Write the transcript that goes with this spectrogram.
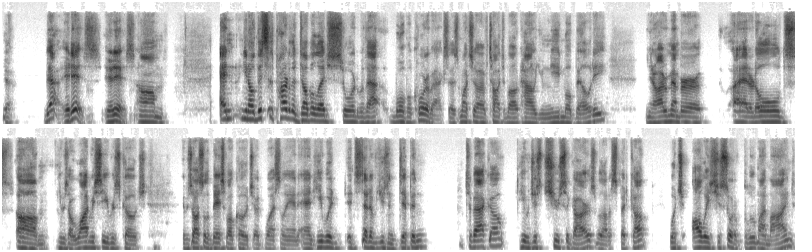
Yeah. Yeah, it is. It is. Um, and you know, this is part of the double-edged sword with that mobile quarterbacks. As much as I've talked about how you need mobility, you know, I remember I had an old. Um, he was our wide receivers coach. He was also the baseball coach at Wesleyan, and he would instead of using dipping tobacco, he would just chew cigars without a spit cup, which always just sort of blew my mind.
